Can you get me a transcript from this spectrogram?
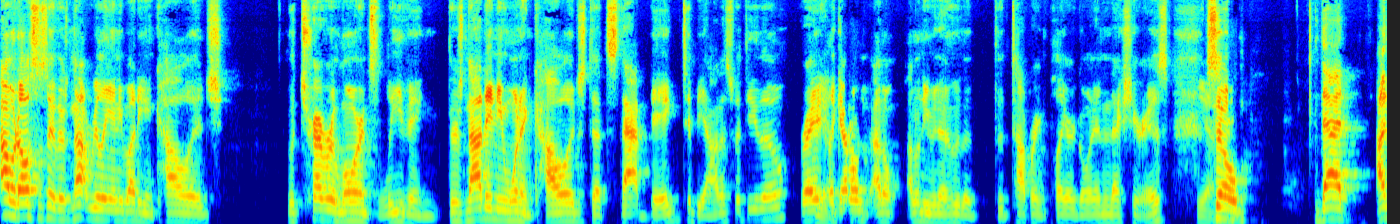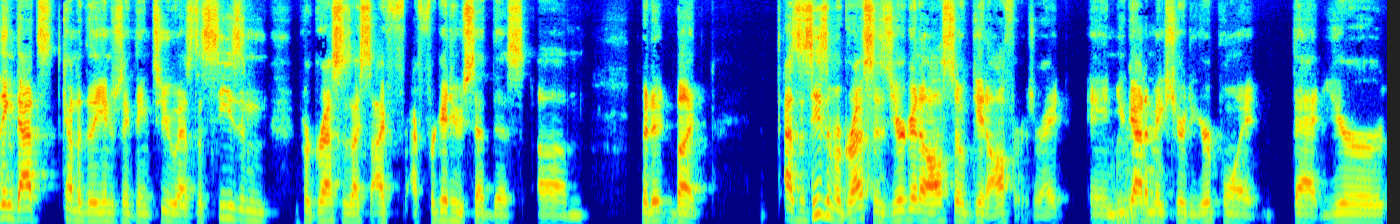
I would also say there's not really anybody in college with Trevor Lawrence leaving. There's not anyone in college that's that big, to be honest with you, though, right? Yeah. Like I don't, I don't, I don't even know who the, the top ranked player going into next year is. Yeah. So that I think that's kind of the interesting thing too. As the season progresses, I, I, I forget who said this, um, but it, but as the season progresses, you're going to also get offers, right? And you mm-hmm. got to make sure, to your point, that you're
